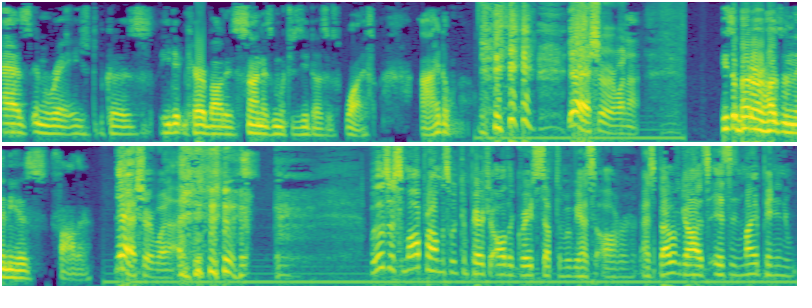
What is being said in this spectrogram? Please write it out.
as enraged because he didn't care about his son as much as he does his wife. I don't know. yeah, sure. Why not? He's a better husband than he is father. Yeah, sure. Why not? but those are small problems when compared to all the great stuff the movie has to offer. As Battle of Gods is, in my opinion,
